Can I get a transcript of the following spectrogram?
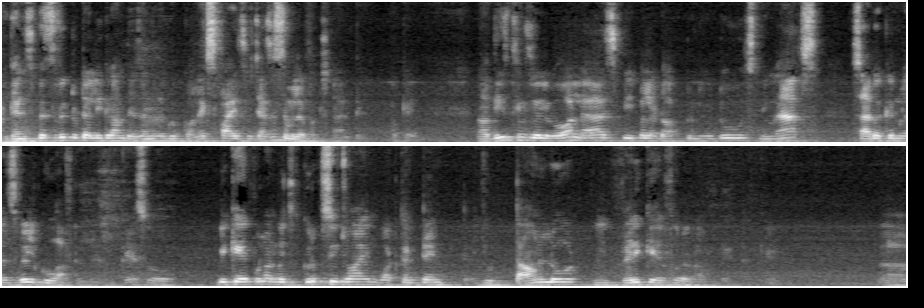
then specific to Telegram, there's another group called X Files, which has a similar functionality. Now these things will evolve as people adopt to new tools, new apps. Cyber criminals will go after them. Okay, so be careful on which groups you join, what content you download. Be very careful around it. Okay? Uh,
